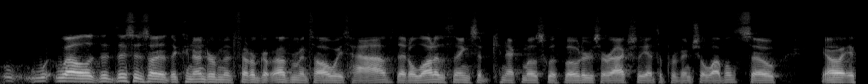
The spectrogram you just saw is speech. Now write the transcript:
Well, this is a, the conundrum that federal governments always have that a lot of the things that connect most with voters are actually at the provincial level. So, you know, if,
